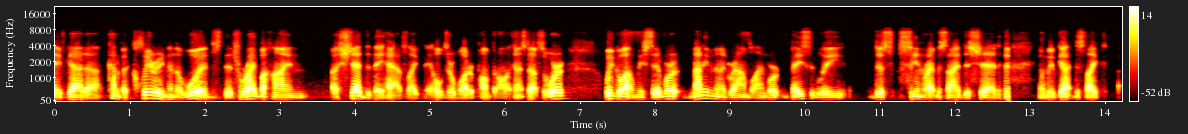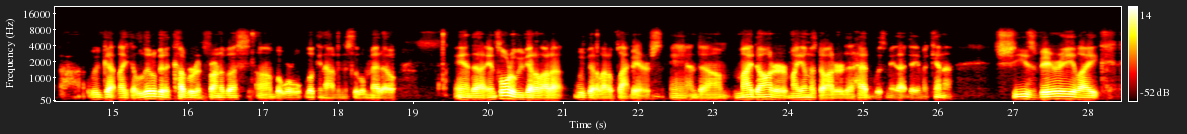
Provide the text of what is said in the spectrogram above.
they've got a kind of a clearing in the woods that's right behind a shed that they have, like it holds their water pump and all that kind of stuff. So we're we go out and we sit. We're not even in a ground blind. We're basically just sitting right beside the shed, and we've got this like uh, we've got like a little bit of cover in front of us, um, but we're looking out in this little meadow. And uh, in Florida, we've got a lot of we've got a lot of black bears. And um, my daughter, my youngest daughter that had with me that day, McKenna, she's very like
